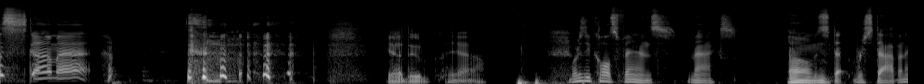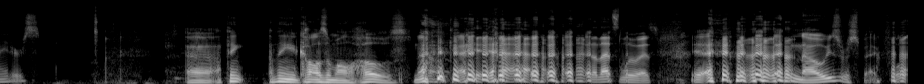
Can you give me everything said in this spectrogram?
scumma. yeah, dude. Yeah. What does he call his fans, Max? Um, Versta- Verstappenators? uh, I think I think he calls them all hoes. No, no, that's Lewis. yeah. no, he's respectful.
